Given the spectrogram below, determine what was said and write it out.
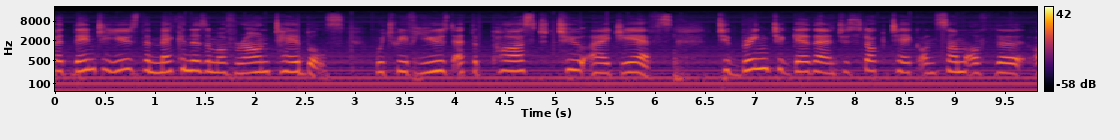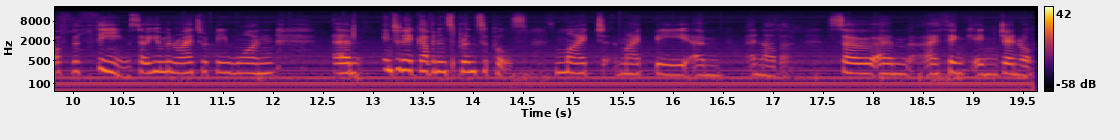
but then to use the mechanism of round tables, which we've used at the past two IGFs to bring together and to stock take on some of the of the themes. So human rights would be one. Um, internet governance principles might might be um, another. So um, I think in general,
